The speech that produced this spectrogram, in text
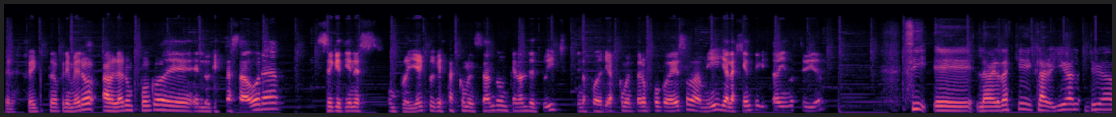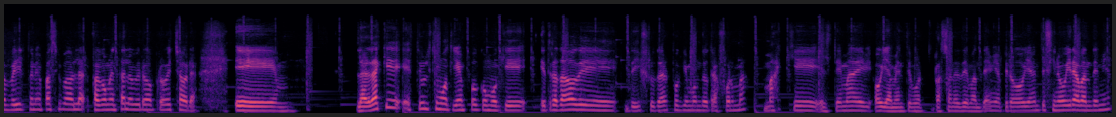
Perfecto. Primero, hablar un poco de en lo que estás ahora, sé que tienes un proyecto que estás comenzando, un canal de Twitch, si nos podrías comentar un poco de eso a mí y a la gente que está viendo este video. Sí, eh, la verdad es que, claro, yo iba, a pedirte un espacio para, hablar, para comentarlo, pero aprovecho ahora. Eh, la verdad es que este último tiempo como que he tratado de, disfrutar Pokémon de otra forma, más que el tema de, obviamente por razones de pandemia, pero obviamente si no hubiera pandemia,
